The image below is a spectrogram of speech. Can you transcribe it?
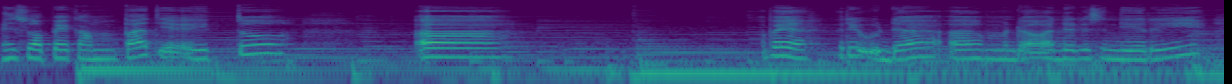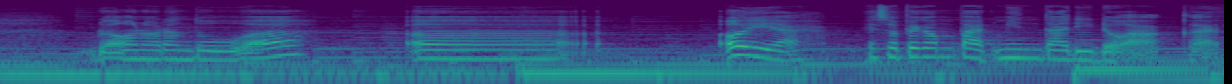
SOP keempat yaitu uh, apa ya? Tadi udah uh, mendoakan diri sendiri mendoakan orang tua uh, oh iya SOP keempat minta didoakan.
